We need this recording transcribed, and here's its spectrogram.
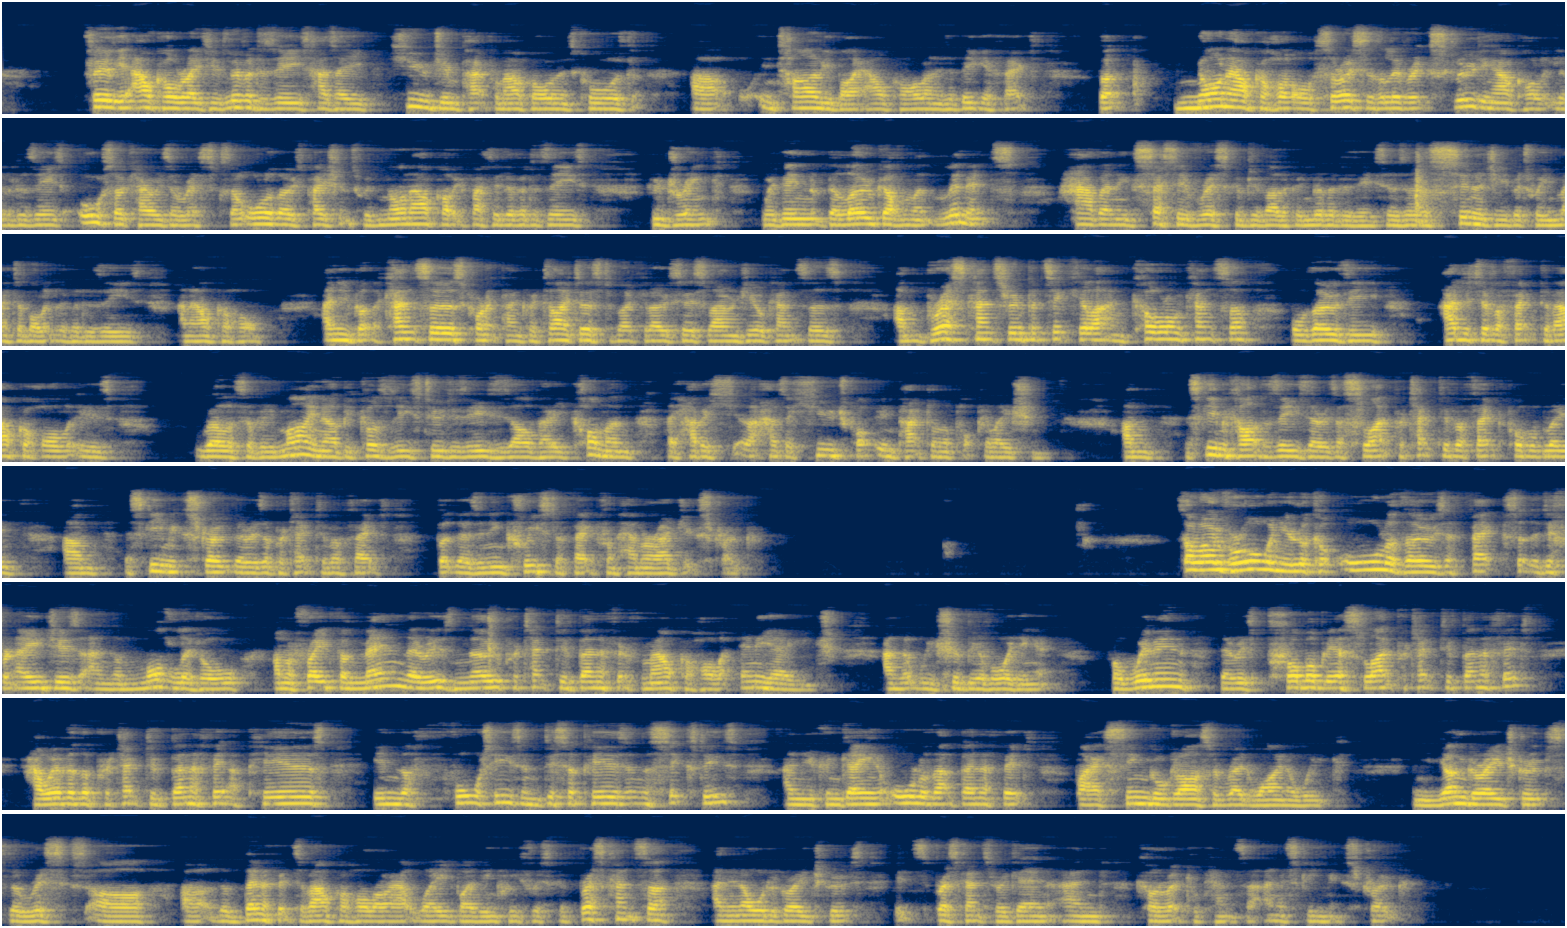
clearly, alcohol-related liver disease has a huge impact from alcohol and is caused uh, entirely by alcohol and is a big effect. But non-alcohol or cirrhosis of the liver excluding alcoholic liver disease also carries a risk. So all of those patients with non-alcoholic fatty liver disease who drink within below government limits have an excessive risk of developing liver disease. So there's a synergy between metabolic liver disease and alcohol. And you've got the cancers, chronic pancreatitis, tuberculosis, laryngeal cancers, um, breast cancer in particular, and colon cancer, although the additive effect of alcohol is relatively minor because these two diseases are very common, they have a, that has a huge impact on the population. Um, ischemic heart disease, there is a slight protective effect probably. Um, ischemic stroke, there is a protective effect, but there's an increased effect from hemorrhagic stroke. So overall, when you look at all of those effects at the different ages and the model it all, I'm afraid for men there is no protective benefit from alcohol at any age and that we should be avoiding it. For women, there is probably a slight protective benefit. However, the protective benefit appears in the 40s and disappears in the 60s, and you can gain all of that benefit by a single glass of red wine a week. In younger age groups, the risks are uh, the benefits of alcohol are outweighed by the increased risk of breast cancer, and in older age groups, it's breast cancer again and colorectal cancer and ischemic stroke.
